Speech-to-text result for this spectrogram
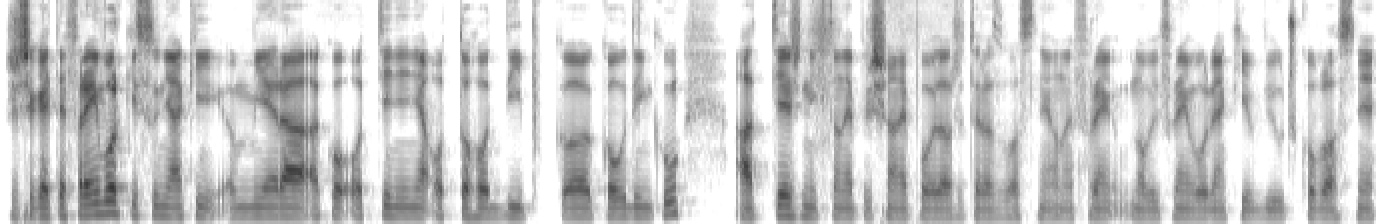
že však aj tie frameworky sú nejaký miera ako odtenenia od toho deep co- codingu a tiež nikto neprišiel a nepovedal, že teraz vlastne on frame, nový framework, nejaký viewčko vlastne,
